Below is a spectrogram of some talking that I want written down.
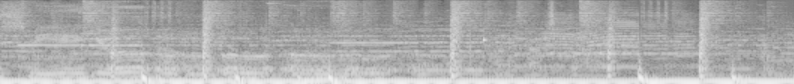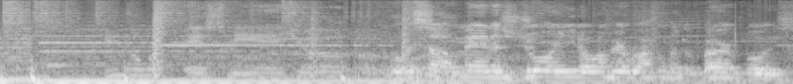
it's me and you. You know what? It's me and you. What's up, man? It's Jordan. You know, I'm here rocking with the Burgh Boyz.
